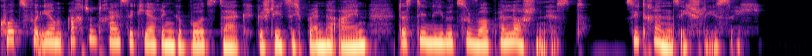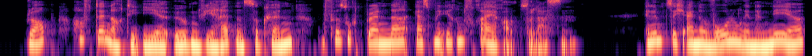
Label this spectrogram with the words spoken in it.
Kurz vor ihrem 38-jährigen Geburtstag gesteht sich Brenda ein, dass die Liebe zu Rob erloschen ist. Sie trennen sich schließlich. Rob hofft dennoch, die Ehe irgendwie retten zu können und versucht Brenda erstmal ihren Freiraum zu lassen. Er nimmt sich eine Wohnung in der Nähe,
